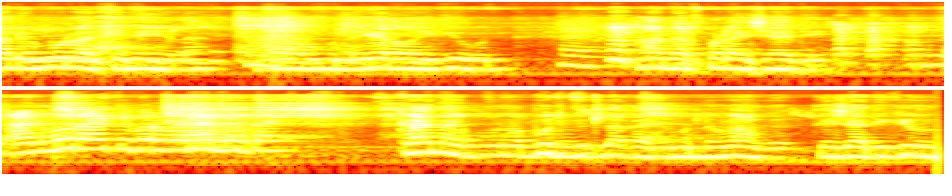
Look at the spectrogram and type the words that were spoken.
आलो मुराकी म्हणलं येरवाई घेऊन अंधार पडायची आधी. आणि मुराकी बरोबर अजून काय? काय नाही पुन्हा बुधबीत लागायचं म्हणलं माग. त्याच्या आधी घेऊन.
